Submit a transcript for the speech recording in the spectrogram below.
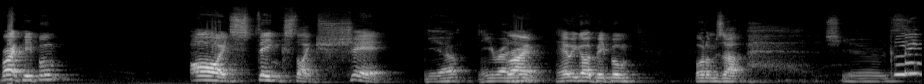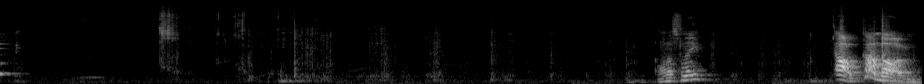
Right, people. Oh, it stinks like shit. Yeah. You ready? Right, here we go, people. Bottoms up. Cheers. Clink. Honestly, Oh, come on,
